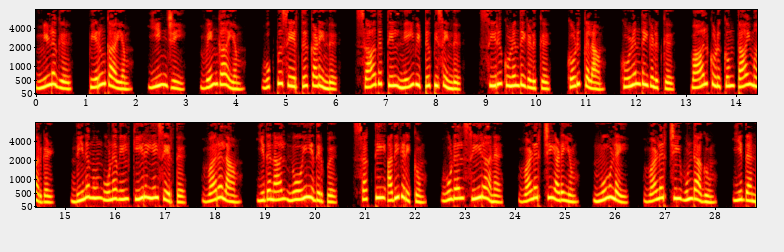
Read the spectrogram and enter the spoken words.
மிளகு பெருங்காயம் இஞ்சி வெங்காயம் உப்பு சேர்த்து கடைந்து சாதத்தில் நெய்விட்டு பிசைந்து சிறு குழந்தைகளுக்கு கொடுக்கலாம். குழந்தைகளுக்கு பால் கொடுக்கும் தாய்மார்கள் தினமும் உணவில் கீரையை சேர்த்து வரலாம். இதனால் நோய் எதிர்ப்பு சக்தி அதிகரிக்கும். உடல் சீரான வளர்ச்சி அடையும். மூளை வளர்ச்சி உண்டாகும். இதன்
